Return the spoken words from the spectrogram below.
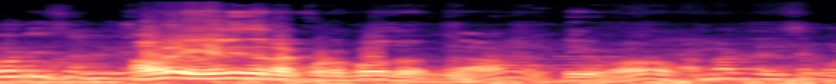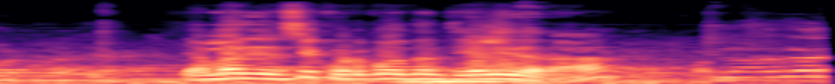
ನೋಡಿ ಸರ್ ಇಲ್ಲಿ ಅವರೇ ಹೇಳಿದಾರ ಕೊಡ್ಬೋದು ಅಂತ ಡಿ ಒ ಎಮರ್ಜೆನ್ಸಿ ಕೊಡ್ಬೋದು. ಎಮರ್ಜೆನ್ಸಿ ಕೊಡ್ಬೋದು ಅಂತ ಹೇಳಿದಾರ? ಇಲ್ಲಿ ಹೊರಗಡೆ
